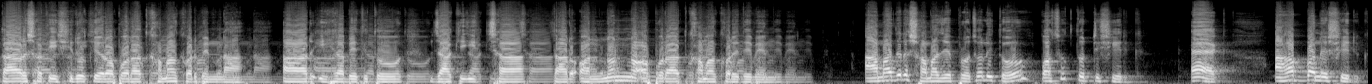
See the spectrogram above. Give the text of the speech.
তার সাথে শিরকের অপরাধ ক্ষমা করবেন না। আর ইহা ব্যতীত যাকে ইচ্ছা তার অন্যান্য অপরাধ ক্ষমা করে দেবেন। আমাদের সমাজে প্রচলিত পঁচাত্তরটি শির্ক। এক, আহ্বানের শির্ক।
